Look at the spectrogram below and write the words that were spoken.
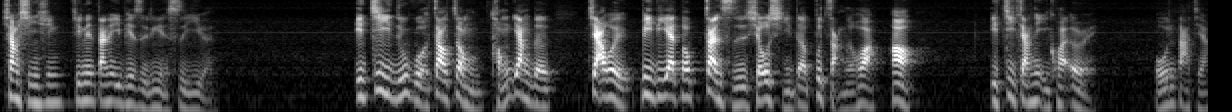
像星星今天单日 EPS 零点四亿元，一季如果照这种同样的价位，BDI 都暂时休息的不涨的话，哈，一季将近一块二哎。我问大家，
